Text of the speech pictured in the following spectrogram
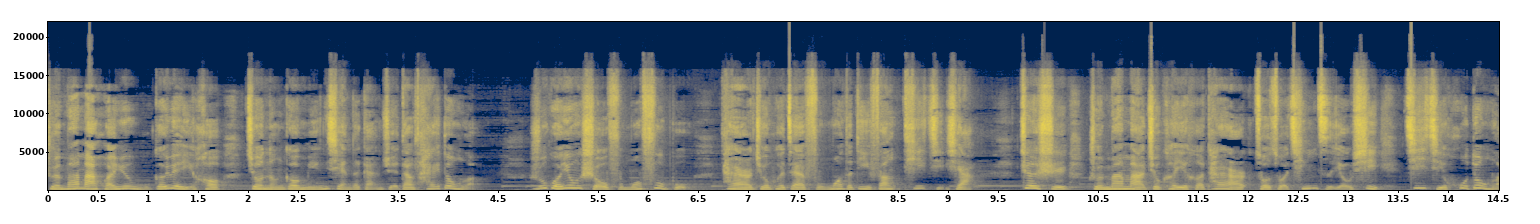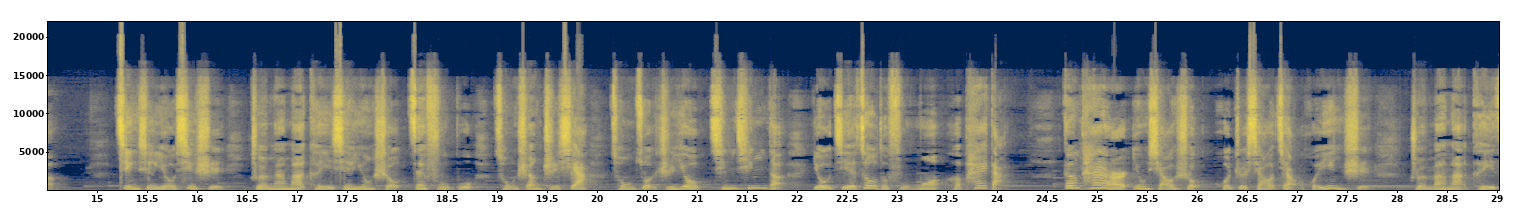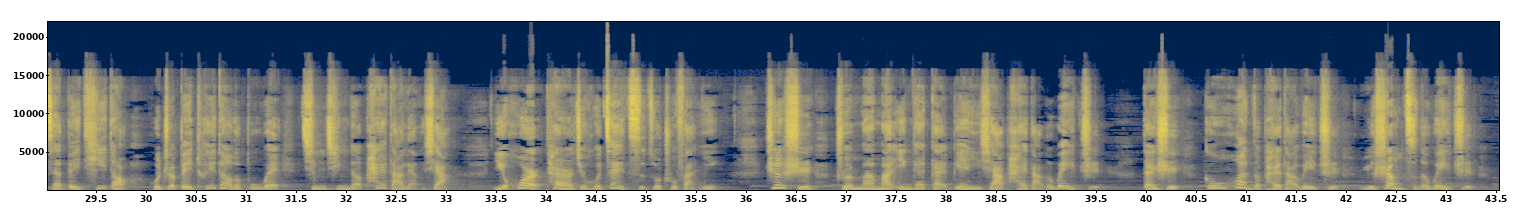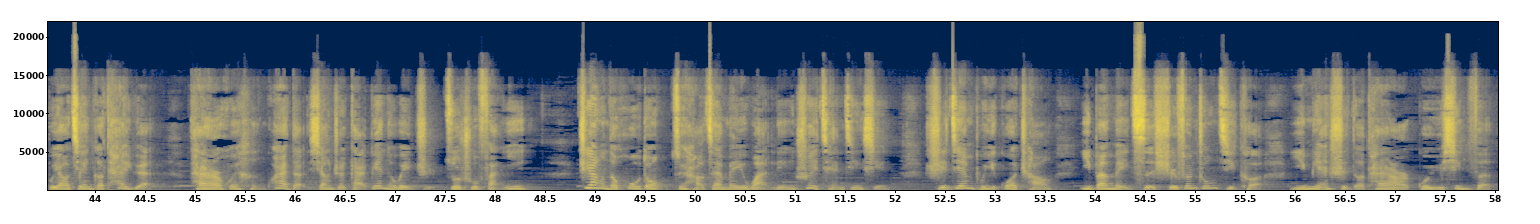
准妈妈怀孕五个月以后就能够明显的感觉到胎动了。如果用手抚摸腹部，胎儿就会在抚摸的地方踢几下。这时，准妈妈就可以和胎儿做做亲子游戏，积极互动了。进行游戏时，准妈妈可以先用手在腹部从上至下、从左至右轻轻的、有节奏的抚摸和拍打。当胎儿用小手或者小脚回应时，准妈妈可以在被踢到或者被推到的部位轻轻地拍打两下。一会儿，胎儿就会再次做出反应。这时，准妈妈应该改变一下拍打的位置，但是更换的拍打位置与上次的位置不要间隔太远，胎儿会很快地向着改变的位置做出反应。这样的互动最好在每晚临睡前进行，时间不宜过长，一般每次十分钟即可，以免使得胎儿过于兴奋。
